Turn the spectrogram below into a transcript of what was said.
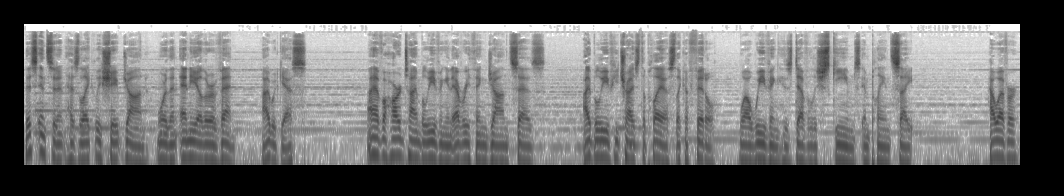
This incident has likely shaped John more than any other event, I would guess. I have a hard time believing in everything John says. I believe he tries to play us like a fiddle while weaving his devilish schemes in plain sight. However,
